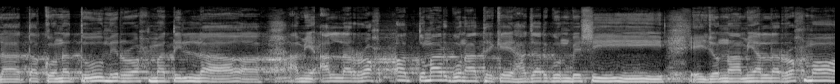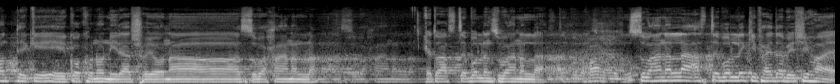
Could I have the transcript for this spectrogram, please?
লা তাকুনাতু মির রহমাতিল্লাহ, আমি আল্লাহর রহমত তোমার গুনাহ থেকে হাজার গুণ বেশি। এই জন্য আমি আল্লাহর রহমত থেকে কখনো নিরাশ হইও না, সুবহানাল্লাহ। সুবহানাল্লাহ এত আস্তে বললেন সুবহানাল্লাহ। সুবহানাল্লাহ, আস্তে বললে কি ফায়দা বেশি হয়?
